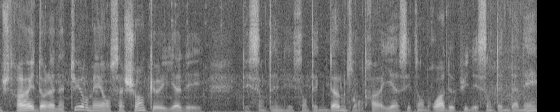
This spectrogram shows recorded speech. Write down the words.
Je travaille dans la nature, mais en sachant qu'il y a des, des centaines et des centaines d'hommes qui ont travaillé à cet endroit depuis des centaines d'années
